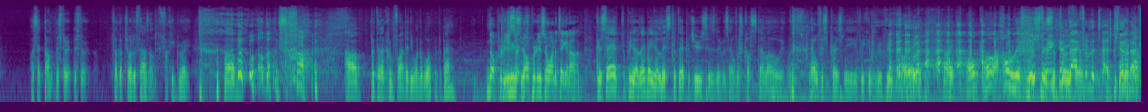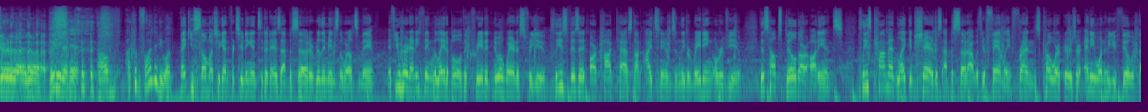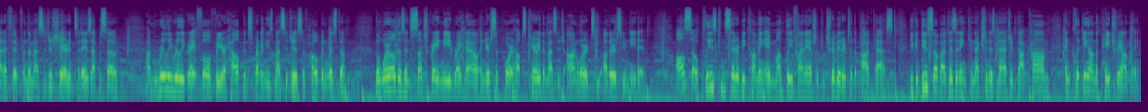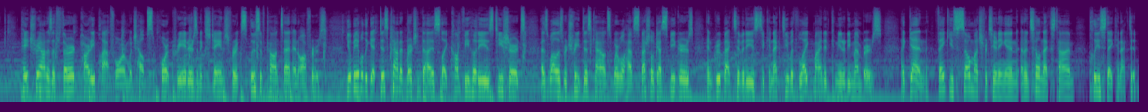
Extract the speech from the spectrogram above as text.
I said, done, let's do it, let's do it. So I got 200,000. Fucking great. well done. Uh, but then I couldn't find anyone to work with the band. No producer, Producers. no producer wanted to take it on. Because they, you know, they made a list of their producers, and it was Elvis Costello, it was Elvis Presley, if we could re- reincarnate. I all, all, a whole list, wish list of Bring him people. back from the dead to back from yeah. We need a hit. Um, I couldn't find anyone. Thank you so much again for tuning in to today's episode. It really means the world to me. If you heard anything relatable that created new awareness for you, please visit our podcast on iTunes and leave a rating or review. This helps build our audience. Please comment, like, and share this episode out with your family, friends, coworkers, or anyone who you feel would benefit from the messages shared in today's episode. I'm really, really grateful for your help in spreading these messages of hope and wisdom. The world is in such great need right now, and your support helps carry the message onward to others who need it. Also, please consider becoming a monthly financial contributor to the podcast. You can do so by visiting connectionismagic.com and clicking on the Patreon link. Patreon is a third party platform which helps support creators in exchange for exclusive content and offers. You'll be able to get discounted merchandise like comfy hoodies, t shirts, as well as retreat discounts where we'll have special guest speakers and group activities to connect you with like minded community members. Again, thank you so much for tuning in, and until next time, please stay connected.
